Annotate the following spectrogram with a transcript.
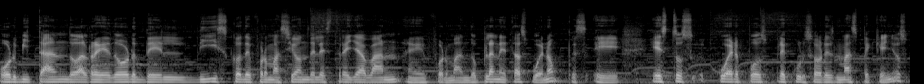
orbitando alrededor del disco de formación de la estrella van eh, formando planetas, bueno, pues estos cuerpos precursores más pequeños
